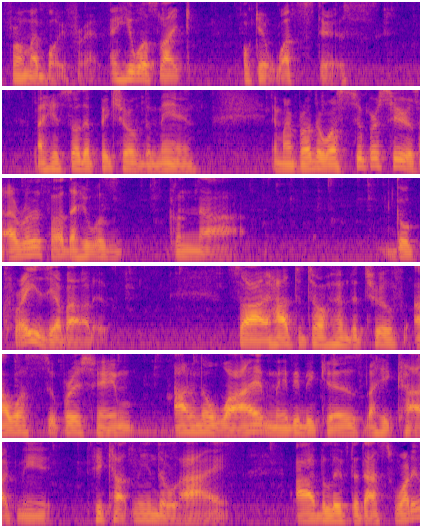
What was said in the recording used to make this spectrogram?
from my boyfriend. And he was like okay what's this? Like he saw the picture of the man. And my brother was super serious. I really thought that he was gonna go crazy about it. So I had to tell him the truth. I was super ashamed. I don't know why. Maybe because like he caught me, he caught me in the lie. I believe that that's what it,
